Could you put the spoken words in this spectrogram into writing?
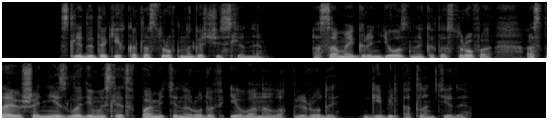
Следы таких катастроф многочисленны, а самая грандиозная катастрофа, оставившая неизгладимый след в памяти народов и в аналах природы гибель Атлантиды.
